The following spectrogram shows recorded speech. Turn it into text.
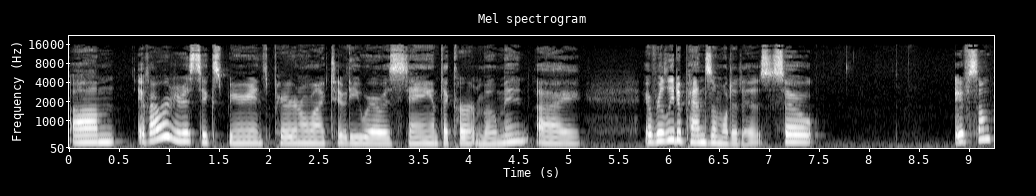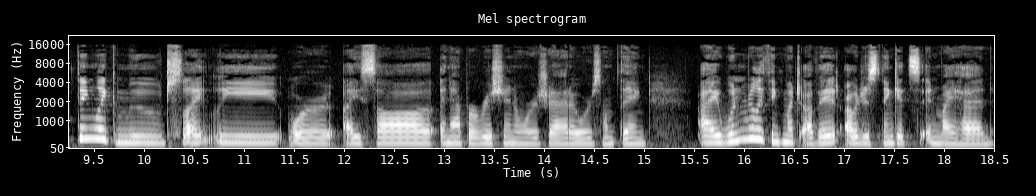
Um, if I were to just experience paranormal activity where I was staying at the current moment, I it really depends on what it is. So if something like moved slightly or I saw an apparition or a shadow or something, I wouldn't really think much of it. I would just think it's in my head.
